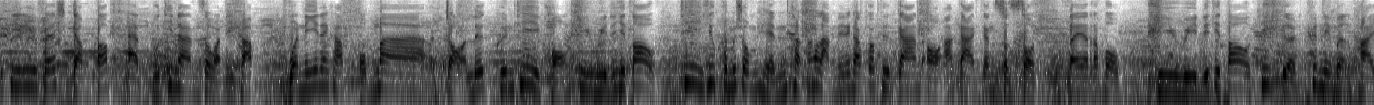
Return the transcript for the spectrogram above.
อทีรีเฟชกับท็อปแอดวุฒินันท์สวัสดีครับ วันนี้นะครับผมมาเจาะลึกพื้นที่ของทีวีดิจิตอลที่ที่คุณผู้ชมเห็นข้างหลังนี้นะครับ ก็คือการออกอากาศกันสดๆ ในระบบทีวีดิจิตอลที่เกิดขึ้นในเมืองไทย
